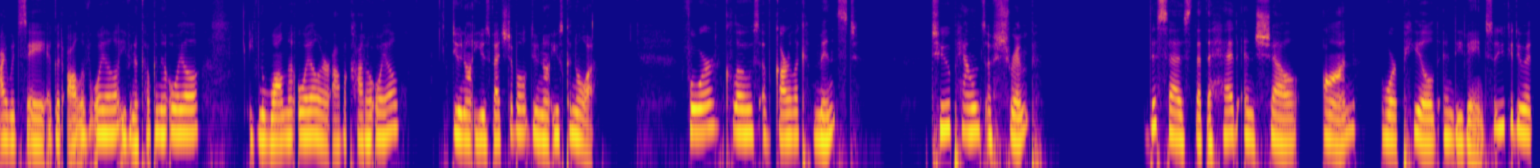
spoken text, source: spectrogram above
I would say, a good olive oil, even a coconut oil, even walnut oil or avocado oil. Do not use vegetable, do not use canola. Four cloves of garlic minced, two pounds of shrimp. This says that the head and shell on or peeled and deveined. So you could do it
